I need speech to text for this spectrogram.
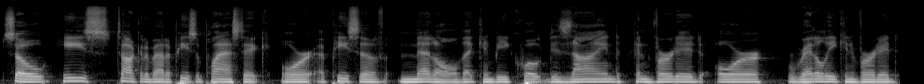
So he's talking about a piece of plastic or a piece of metal that can be, quote, designed, converted, or readily converted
